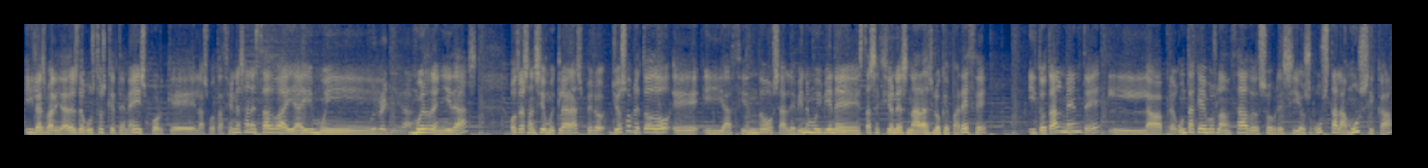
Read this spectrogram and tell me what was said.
Y las variedades de gustos que tenéis, porque las votaciones han estado ahí, ahí muy, Muy reñidas. muy reñidas. Otras han sido muy claras, pero yo sobre todo, eh, y haciendo, o sea, le viene muy bien estas secciones Nada es lo que parece. Y totalmente, la pregunta que hemos lanzado sobre si os gusta la música,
